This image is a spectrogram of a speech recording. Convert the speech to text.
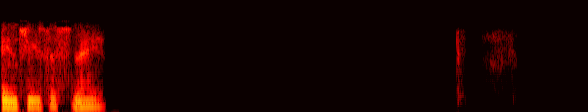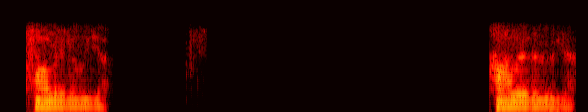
In Jesus' name. Hallelujah. Hallelujah.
